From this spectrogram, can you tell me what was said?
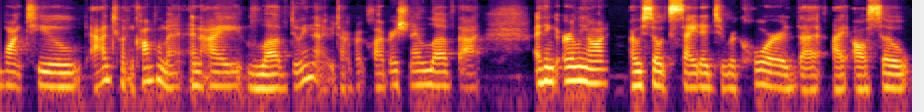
want to add to it and complement. And I love doing that. We talk about collaboration. I love that. I think early on, I was so excited to record that I also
